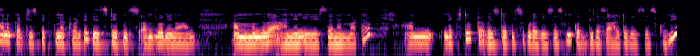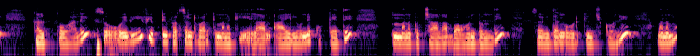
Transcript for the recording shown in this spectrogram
మనం కట్ చేసి పెట్టుకున్నటువంటి వెజిటేబుల్స్ అందులో నేను ముందుగా ఆనియన్ వేసాను అనమాట నెక్స్ట్ వెజిటేబుల్స్ కూడా వేసేసుకొని కొద్దిగా సాల్ట్ వేసేసుకొని కలుపుకోవాలి. సో ఇవి ఫిఫ్టీ పర్సెంట్ వరకు మనకి ఇలా ఆయిల్లోనే కుక్ అయితే మనకు చాలా బాగుంటుంది. సో ఈ విధంగా ఉడికించుకొని మనము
